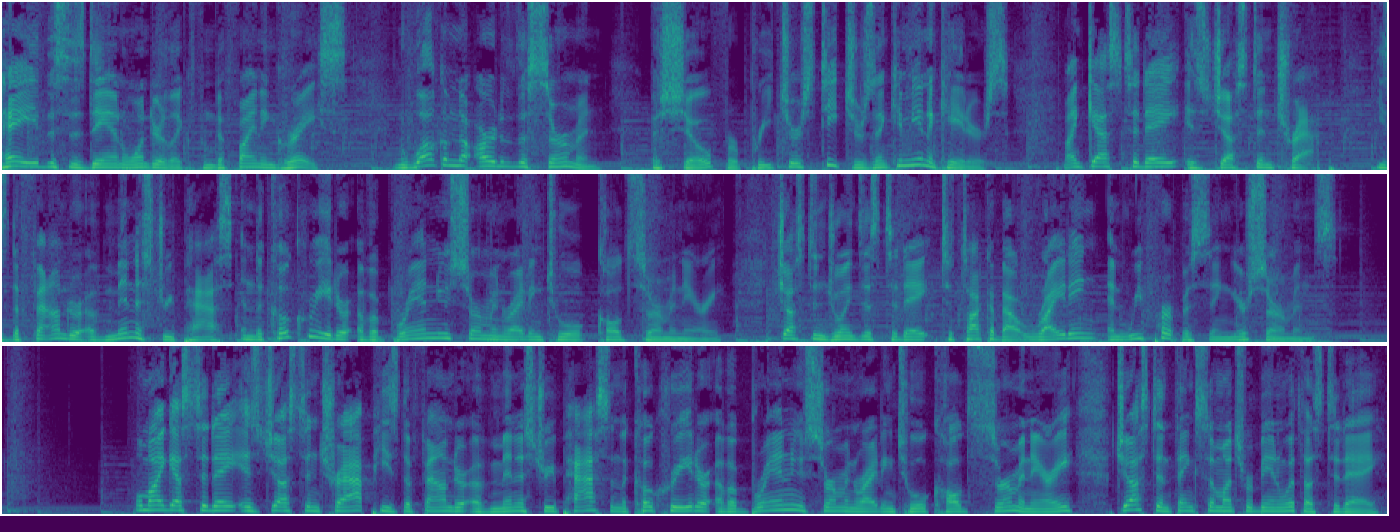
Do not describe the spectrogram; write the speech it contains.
Hey, this is Dan Wunderlich from Defining Grace, and welcome to Art of the Sermon, a show for preachers, teachers, and communicators. My guest today is Justin Trapp. He's the founder of Ministry Pass and the co creator of a brand new sermon writing tool called Sermonary. Justin joins us today to talk about writing and repurposing your sermons. Well, my guest today is Justin Trapp. He's the founder of Ministry Pass and the co creator of a brand new sermon writing tool called Sermonary. Justin, thanks so much for being with us today.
